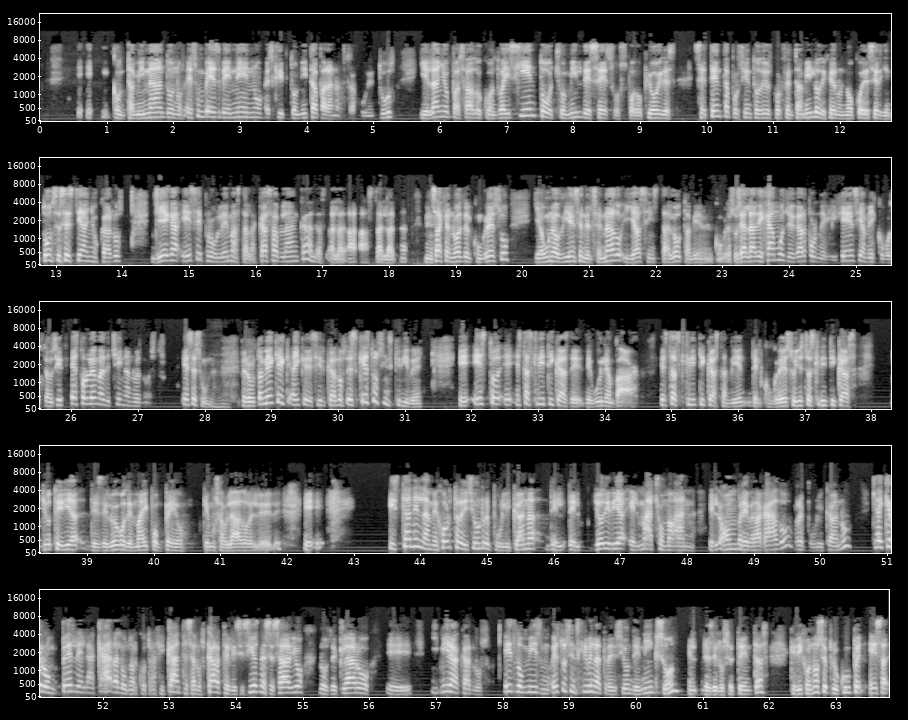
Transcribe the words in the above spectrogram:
contaminándonos, es un es veneno, es kriptonita para nuestra juventud. Y el año pasado, cuando hay 108 mil decesos por opioides, 70% de ellos por fentanilo, dijeron no puede ser. Y entonces este año, Carlos, llega ese problema hasta la Casa Blanca, hasta el mensaje anual del Congreso y a una audiencia en el Senado y ya se instaló también en el Congreso. O sea, la dejamos llegar por negligencia. México volteó a decir, es problema de China, no es nuestro. Esa es una. Pero también hay que, hay que decir, Carlos, es que esto se inscribe, eh, esto, eh, estas críticas de, William Barr, estas críticas también del Congreso y estas críticas, yo te diría, desde luego de Mike Pompeo, que hemos hablado, eh, están en la mejor tradición republicana del, del, yo diría, el macho man, el hombre bragado republicano, que hay que romperle la cara a los narcotraficantes, a los cárteles, y si es necesario, los declaro. y mira, Carlos, es lo mismo, esto se inscribe en la tradición de Nixon desde los setentas, que dijo no se preocupen, esa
